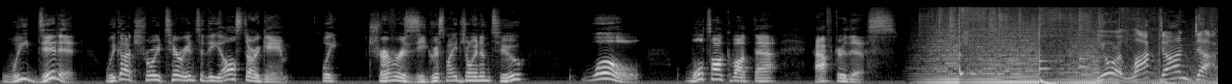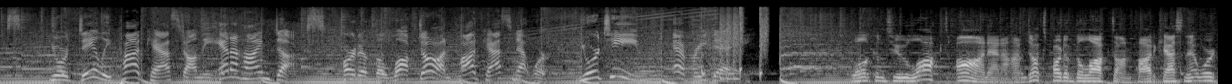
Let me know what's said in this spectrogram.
we did it. We got Troy Terry into the All Star game. Wait, Trevor Zegras might join him too? Whoa. We'll talk about that after this. Your Locked On Ducks, your daily podcast on the Anaheim Ducks, part of the Locked On Podcast Network. Your team every day. Welcome to Locked On Anaheim Ducks, part of the Locked On Podcast Network.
